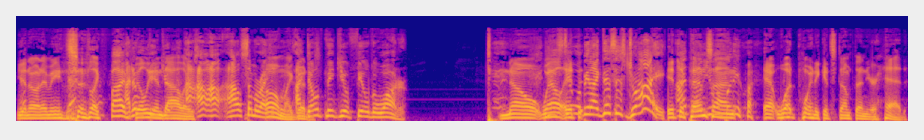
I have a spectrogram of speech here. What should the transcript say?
You know what I mean? So like five billion dollars. I'll, I'll, summarize. Oh, it my you. I don't think you'll feel the water. No, well, it will be like this is dry. it depends on at what point it gets dumped on your head.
